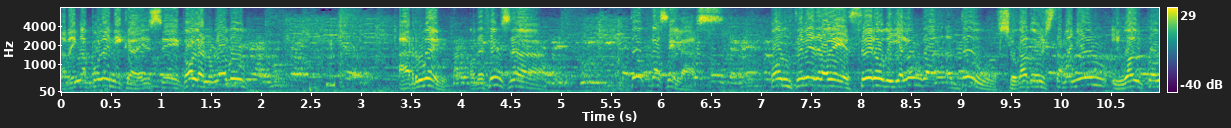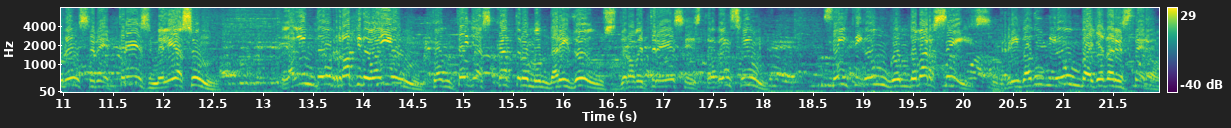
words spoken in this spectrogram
Tamén a polémica, ese gol anulado a Rubén, o defensa do Caselas. Pontevedra B 0 Villalonga 2, xogado esta mañán, igual Courense B 3 Meleas 1. La linda un rápido aí un. Pontellas 4, Mondariz 2 Grove 3, Estradense 1 Celtic 1, Gondomar 6 Ribadumia 1, Valladares 0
